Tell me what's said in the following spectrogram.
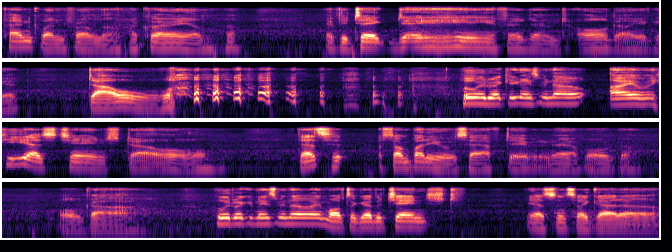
penguin from the aquarium. If you take David and Olga, you get Dao. Who would recognize me now? I am. He has changed. Oh, that's somebody who's half David and half Olga. Olga. Who would recognize me now? I'm altogether changed. Yeah, since I got a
